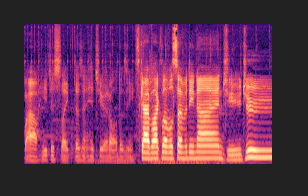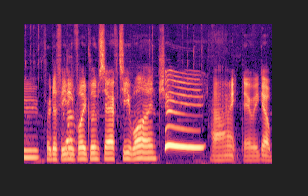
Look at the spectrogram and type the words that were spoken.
Wow, he just like doesn't hit you at all, does he? Skyblock level 79. GG. For defeating Void Gloom Seraph T1. Sheesh. Alright, there we go.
